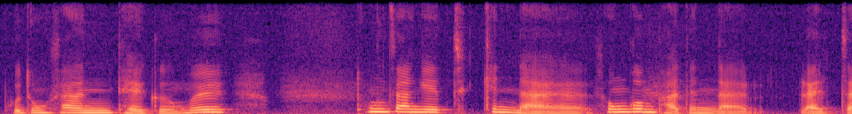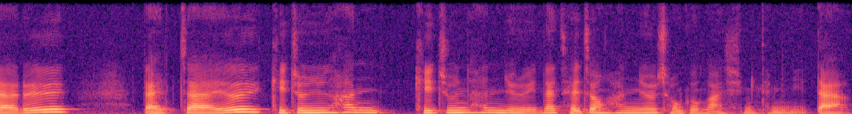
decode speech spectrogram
부동산 대금을 통장에 찍힌 날, 송금 받은 날, 날짜를 날짜의 기준 한 기준 환율이나 재정 환율 적용하시면 됩니다.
